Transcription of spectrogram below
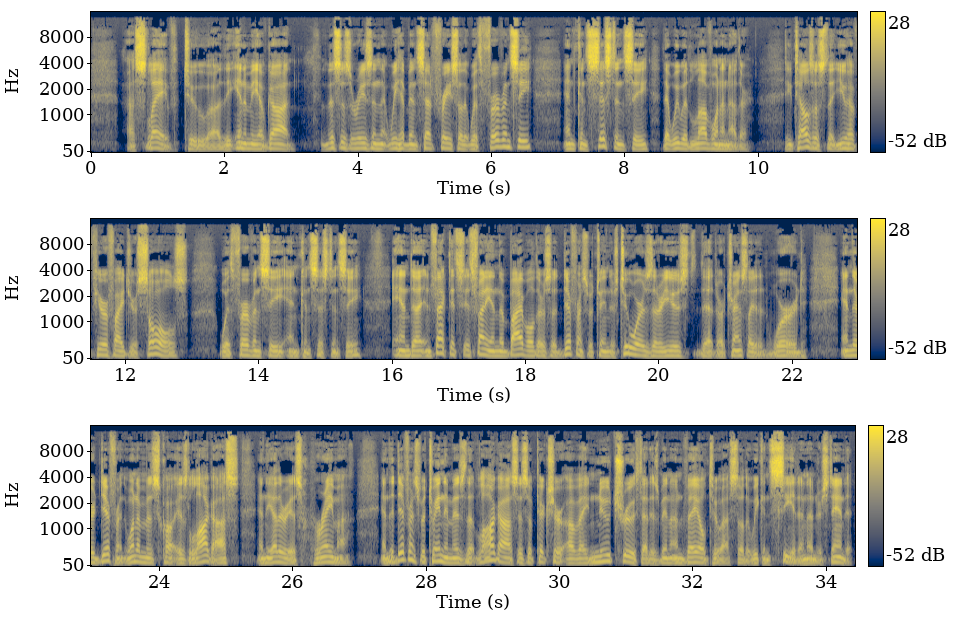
a slave to uh, the enemy of God. This is the reason that we have been set free so that with fervency and consistency that we would love one another. He tells us that you have purified your souls with fervency and consistency. And uh, in fact, it's it's funny in the Bible. There's a difference between there's two words that are used that are translated word, and they're different. One of them is called is logos, and the other is rhema. And the difference between them is that logos is a picture of a new truth that has been unveiled to us, so that we can see it and understand it.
